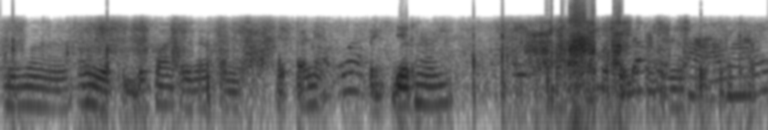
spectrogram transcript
ไม่ว่าเอาเดี๋ยวผมไปวาดเองแล้วกันเสร็จแล้วเนี่ยเดี๋ยวทางต้อง เก็บขาไว้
